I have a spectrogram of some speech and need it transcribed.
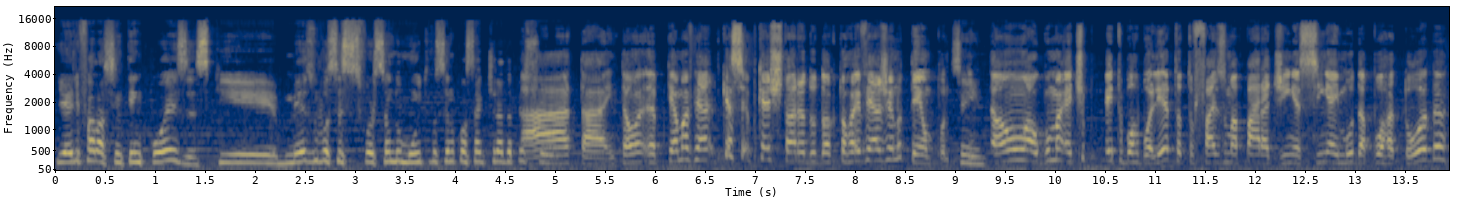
E aí ele fala assim: tem coisas que, mesmo você se esforçando muito, você não consegue tirar da pessoa. Ah, tá. Então é porque é uma viagem. Porque, assim, porque a história do Dr. Who é viagem no tempo. Sim. Então, alguma. É tipo feito borboleta, tu faz uma paradinha assim, aí muda a porra toda,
